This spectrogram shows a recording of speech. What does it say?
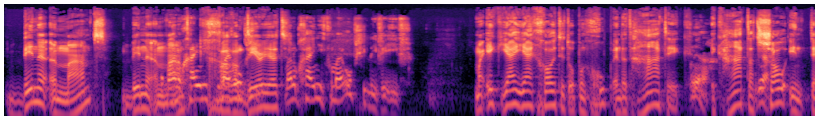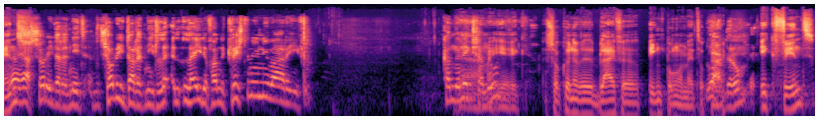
Binnen een maand, binnen een Waarom maand, ga, je garandeer je het. Waarom ga je niet voor mij optie, lieve Yves? Maar ik, jij, jij gooit het op een groep en dat haat ik. Ja. Ik haat dat Ja. zo intens. Nou ja, sorry dat het niet, sorry dat het niet le- leden van de ChristenUnie waren, Yves. Kan er niks Ja, aan doen. Erik, zo kunnen we blijven pingpongen met elkaar. Daarom. Ik vind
